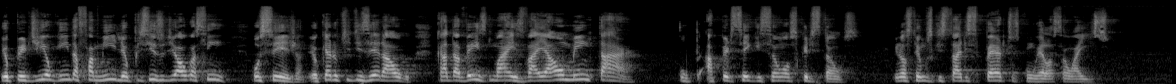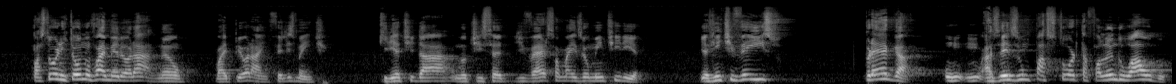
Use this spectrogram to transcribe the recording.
eu perdi alguém da família, eu preciso de algo assim. Ou seja, eu quero te dizer algo: cada vez mais vai aumentar a perseguição aos cristãos. E nós temos que estar espertos com relação a isso. Pastor, então não vai melhorar? Não, vai piorar, infelizmente. Queria te dar notícia diversa, mas eu mentiria. E a gente vê isso. Prega um, um, às vezes um pastor está falando algo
